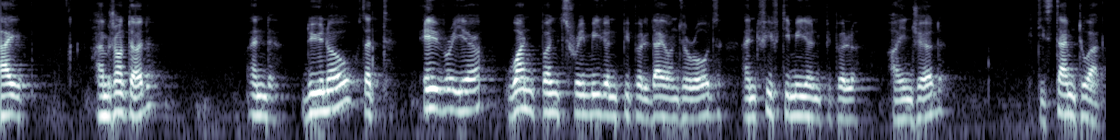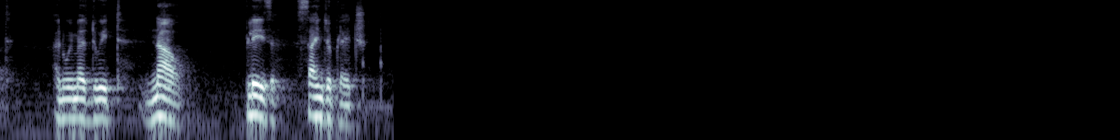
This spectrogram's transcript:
Hi, I'm Jean Todt, and do you know that every year 1.3 million people die on the roads and 50 million people are injured? It is time to act, and we must do it now. Please sign the pledge.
